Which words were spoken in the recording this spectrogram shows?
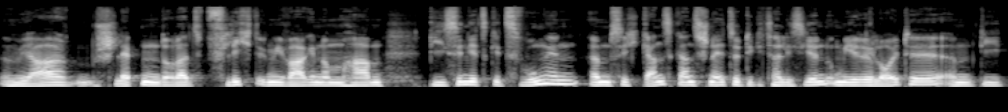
ähm, ja, schleppend oder als Pflicht irgendwie wahrgenommen haben, die sind jetzt gezwungen, ähm, sich ganz, ganz schnell zu digitalisieren, um ihre Leute, ähm, die,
